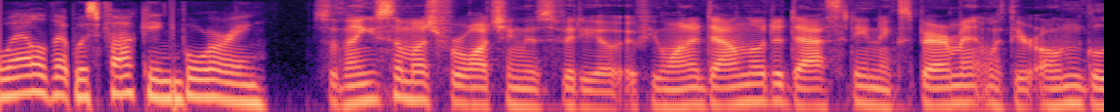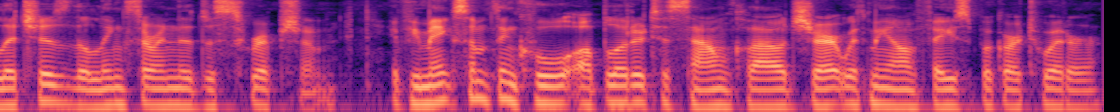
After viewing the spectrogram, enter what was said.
LOL that was fucking boring. So thank you so much for watching this video. If you want to download Audacity and experiment with your own glitches, the links are in the description. If you make something cool, upload it to SoundCloud, share it with me on Facebook or Twitter.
